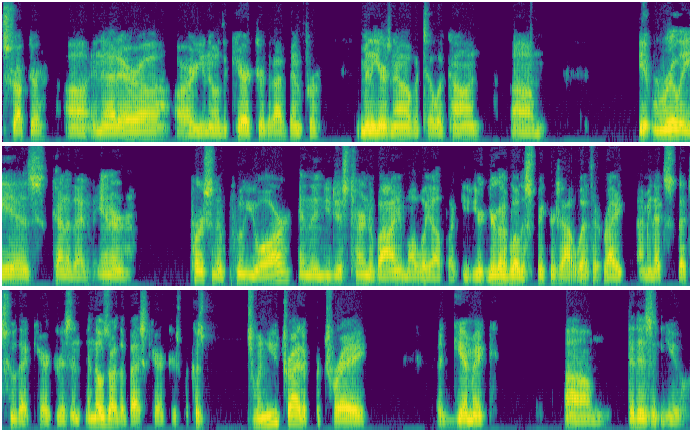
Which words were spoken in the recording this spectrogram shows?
instructor uh, in that era or you know the character that i've been for many years now of attila khan um, it really is kind of that inner person of who you are and then you just turn the volume all the way up. Like you're, you're going to blow the speakers out with it right? I mean that's that's who that character is and, and those are the best characters because when you try to portray a gimmick um, that isn't you.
